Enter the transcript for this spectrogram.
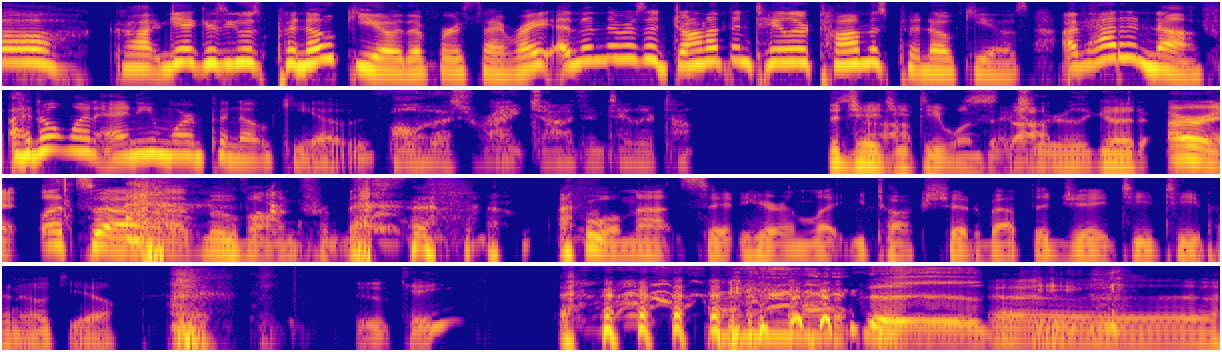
Oh God, yeah, because he was Pinocchio the first time, right? And then there was a Jonathan Taylor Thomas Pinocchios. I've had enough. I don't want any more Pinocchios. Oh, that's right, Jonathan Taylor Thomas. The Stop, JGT one's stop. actually really good. All right, let's uh move on from that. I will not sit here and let you talk shit about the JTT Pinocchio. Okay. Okay. Uh,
